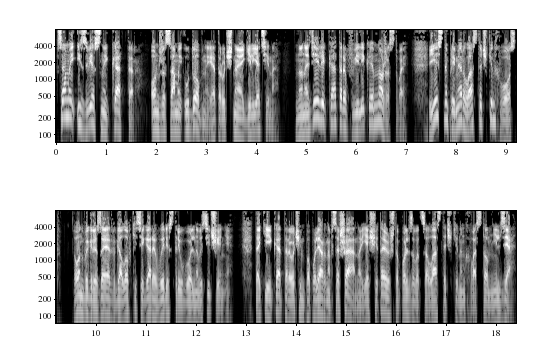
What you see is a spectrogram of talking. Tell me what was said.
Самый известный каттер, он же самый удобный, это ручная гильотина. Но на деле каттеров великое множество. Есть, например, ласточкин хвост. Он выгрызает в головке сигары вырез треугольного сечения. Такие каттеры очень популярны в США, но я считаю, что пользоваться ласточкиным хвостом нельзя.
